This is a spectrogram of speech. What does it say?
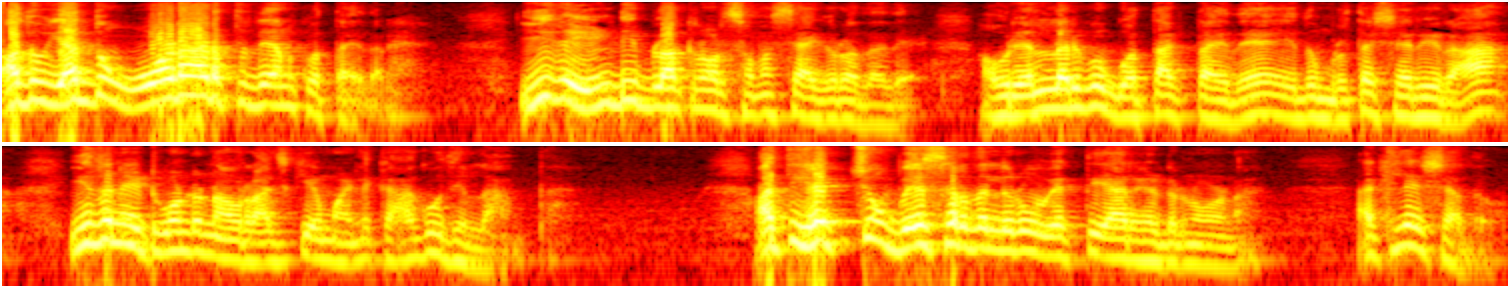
ಅದು ಎದ್ದು ಓಡಾಡ್ತದೆ ಅನ್ಕೋತಾ ಇದ್ದಾರೆ. ಈಗ ಇಂಡಿ ಬ್ಲಾಕ್ನವ್ರ ಸಮಸ್ಯೆ ಆಗಿರೋದು ಅದೇ. ಅವರೆಲ್ಲರಿಗೂ ಗೊತ್ತಾಗ್ತಾ ಇದೆ, ಇದು ಮೃತ ಶರೀರ. ಇದನ್ನು ಇಟ್ಕೊಂಡು ನಾವು ರಾಜಕೀಯ ಮಾಡಲಿಕ್ಕೆ ಆಗೋದಿಲ್ಲ ಅಂತ. ಅತಿ ಹೆಚ್ಚು ಬೇಸರದಲ್ಲಿರುವ ವ್ಯಕ್ತಿ ಯಾರು ಹೇಳ್ರಿ ನೋಡೋಣ? ಅಖಿಲೇಶ್ ಯಾದವ್.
